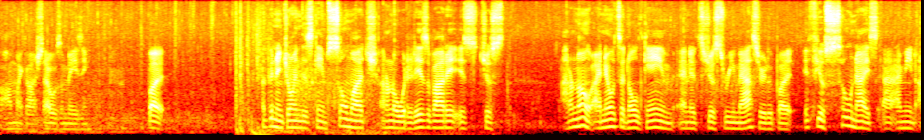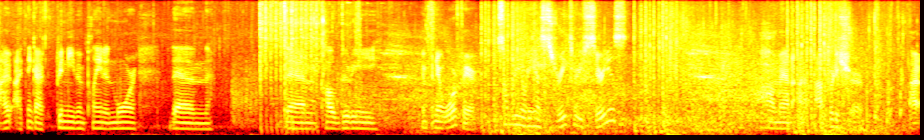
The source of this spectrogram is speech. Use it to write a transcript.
Oh my gosh, that was amazing. But I've been enjoying this game so much. I don't know what it is about it. It's just I don't know. I know it's an old game and it's just remastered, but it feels so nice. I, I mean, I, I think I've been even playing it more than than Call of Duty Infinite Warfare. Somebody already has streaks? Are you serious? Oh man, I, I'm pretty sure I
